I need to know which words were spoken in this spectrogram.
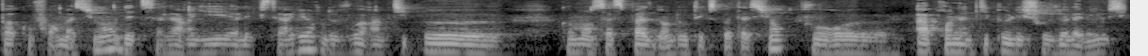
pas qu'en formation, d'être salarié à l'extérieur, de voir un petit peu comment ça se passe dans d'autres exploitations pour apprendre un petit peu les choses de la vie aussi.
